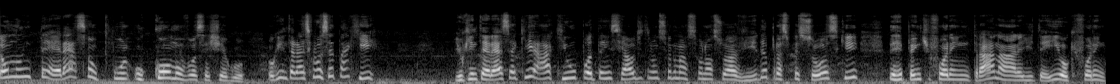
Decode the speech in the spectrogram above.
Então não interessa o, o, como você chegou, o que interessa é que você está aqui. E o que interessa é que há aqui o potencial de transformação na sua vida para as pessoas que de repente forem entrar na área de TI ou que forem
